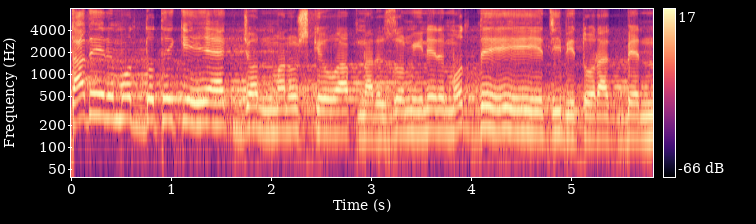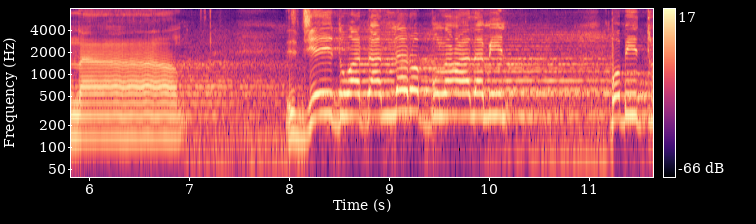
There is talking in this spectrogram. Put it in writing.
তাদের মধ্য থেকে একজন মানুষকেও আপনার জমিনের মধ্যে জীবিত রাখবেন না। যে দোয়াটা আল্লাহ রব্বুল আলমিন পবিত্র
